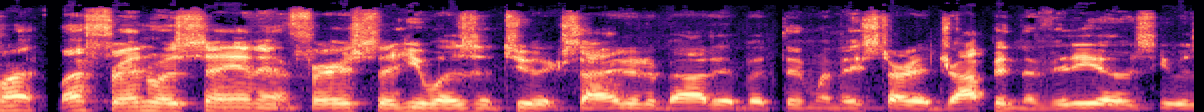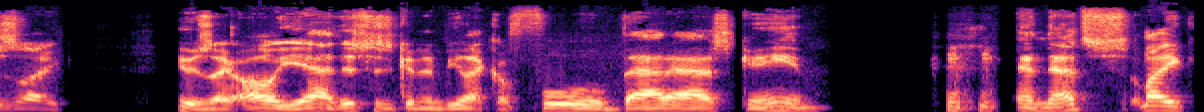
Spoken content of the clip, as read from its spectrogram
my, my friend was saying at first that he wasn't too excited about it, but then when they started dropping the videos, he was like, he was like, "Oh yeah, this is going to be like a full badass game," and that's like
